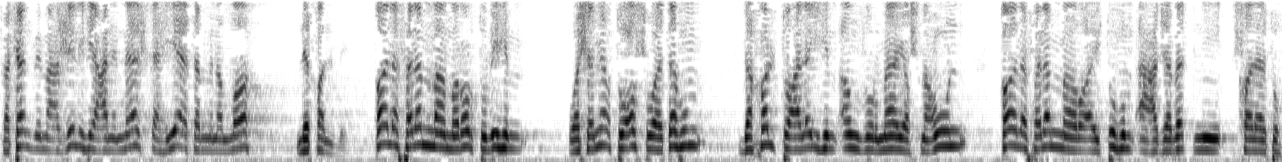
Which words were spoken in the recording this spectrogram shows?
فكان بمعزله عن الناس تهيئة من الله لقلبه. قال فلما مررت بهم وسمعت أصواتهم دخلت عليهم أنظر ما يصنعون. قال فلما رأيتهم أعجبتني صلاته.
